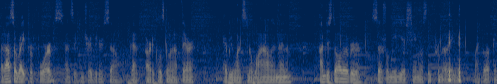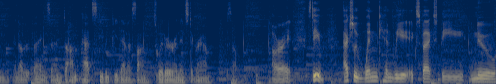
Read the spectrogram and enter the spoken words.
But I also write for Forbes as a contributor, so I've got articles going up there every once in a while, and then I'm just all over social media, shamelessly promoting my book and, and other things. And I'm at Steven P. Dennis on Twitter and Instagram. So, all right, Steve. Actually, when can we expect the new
